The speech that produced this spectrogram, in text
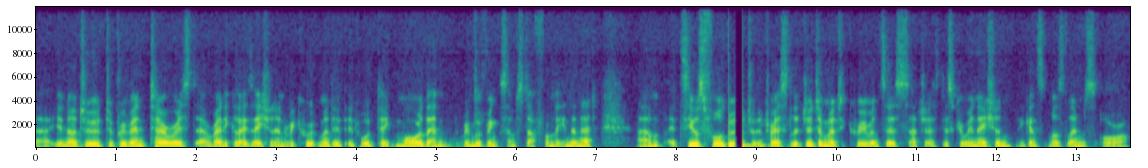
Uh, you know, to, to prevent terrorist uh, radicalization and recruitment, it, it would take more than removing some stuff from the internet. Um, it's useful to, to address legitimate grievances such as discrimination against Muslims or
